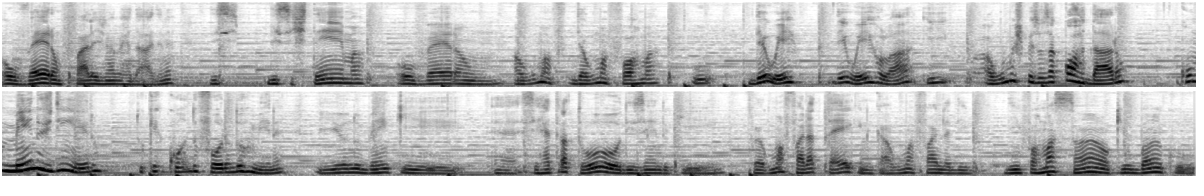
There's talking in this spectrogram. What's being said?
houveram falhas na verdade, né? De, de sistema, houveram alguma, de alguma forma o, deu erro, deu erro lá e algumas pessoas acordaram com menos dinheiro do que quando foram dormir, né? E o Nubank é, se retratou dizendo que foi alguma falha técnica, alguma falha de, de informação, que o banco,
